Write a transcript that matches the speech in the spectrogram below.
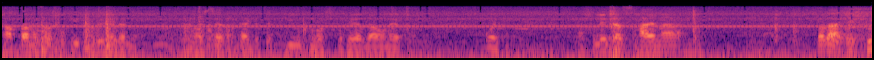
সাবধানতার সাথে করে নেবেন। নসের দেখা গেছে, টিউব নষ্ট হয়ে যাওয়ার ভয় আসলে এটা ছায় না। দাদা, একটু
